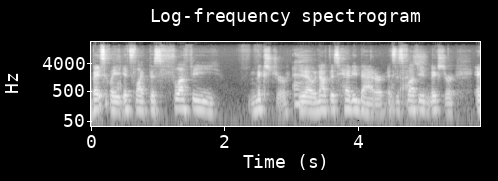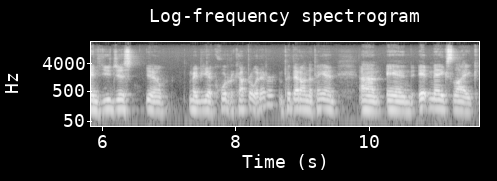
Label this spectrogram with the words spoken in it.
basically it's like this fluffy mixture, you know, not this heavy batter. It's this fluffy mixture, and you just you know maybe a quarter cup or whatever, and put that on the pan, um, and it makes like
